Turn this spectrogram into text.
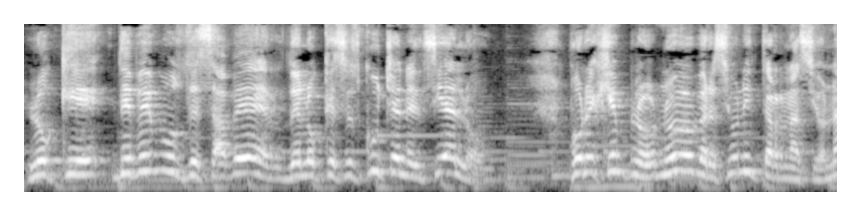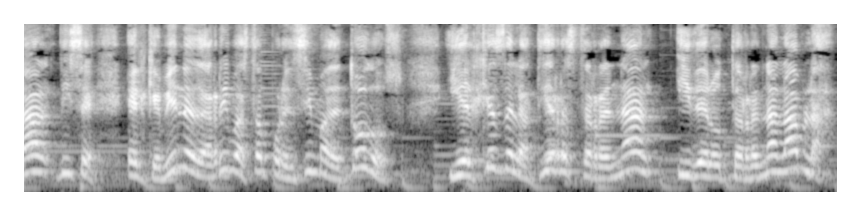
lo que debemos de saber de lo que se escucha en el cielo. Por ejemplo, nueva versión internacional dice, el que viene de arriba está por encima de todos, y el que es de la tierra es terrenal, y de lo terrenal habla.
